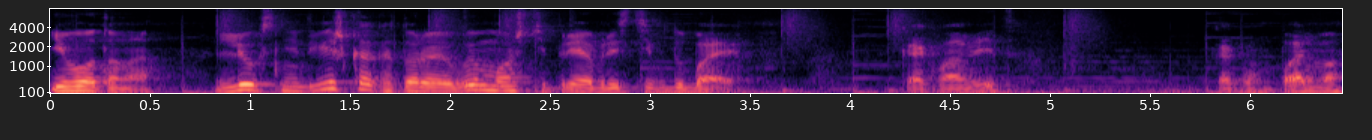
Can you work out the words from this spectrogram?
И вот она, люкс-недвижка, которую вы можете приобрести в Дубае. Как вам вид? Как вам Пальма?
